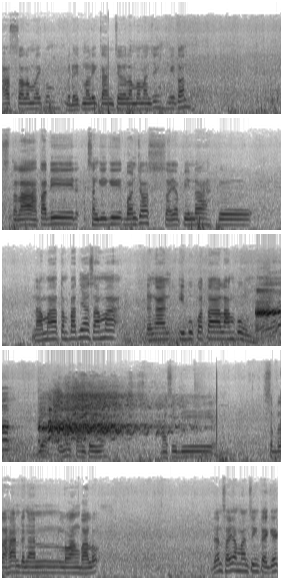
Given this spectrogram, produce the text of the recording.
Assalamualaikum. Bedait Malik Kance Lamba Mancing Miton. Setelah tadi Senggigi Boncos Saya pindah ke Nama tempatnya sama Dengan ibu kota Lampung. Ya ini pantainya Masih di Sebelahan dengan Loang Balo Dan saya mancing tegek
